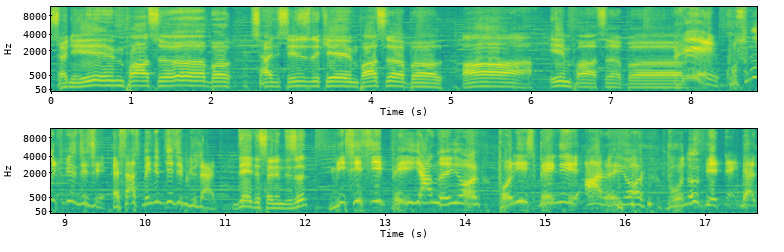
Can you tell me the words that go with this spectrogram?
Sen impossible, sensizlik impossible. Aa, impossible. Ee, kusmuş bir dizi. Esas benim dizim güzel. Neydi senin dizin? Mississippi yanıyor. Polis beni arıyor. Bunu bir tek ben...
